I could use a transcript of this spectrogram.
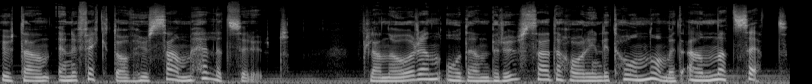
utan en effekt av hur samhället ser ut. Planören och den berusade har enligt honom ett annat sätt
